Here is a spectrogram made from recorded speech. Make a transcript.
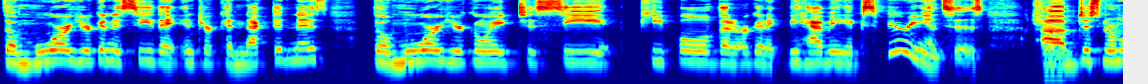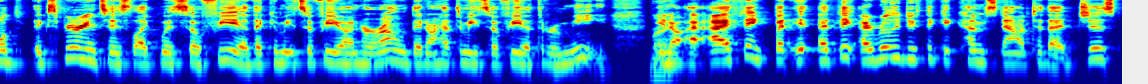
the more you're going to see the interconnectedness, the more you're going to see people that are going to be having experiences Sure. um, just normal experiences like with Sophia. They can meet Sophia on her own. They don't have to meet Sophia through me. Right. You know, I, I think, but it, I think I really do think it comes down to that, just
